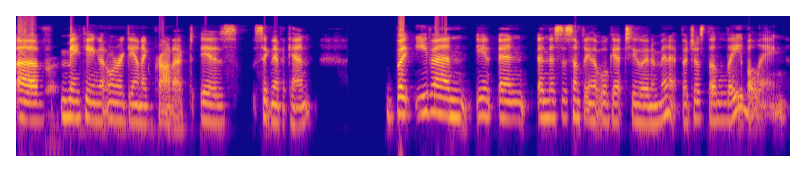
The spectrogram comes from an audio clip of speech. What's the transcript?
of, of right. making an organic product is significant. But even in, and and this is something that we'll get to in a minute, but just the labeling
